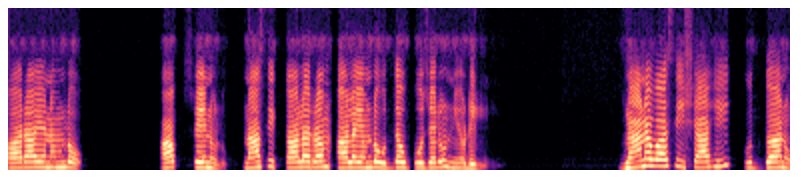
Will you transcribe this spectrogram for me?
పారాయణంలో ఆప్ శ్రేణులు. నాసిక్ కాలరామ్ ఆలయంలో ఉద్దవ్ పూజలు న్యూఢిల్లీ జ్ఞానవాసి షాహీ ఉద్గాను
